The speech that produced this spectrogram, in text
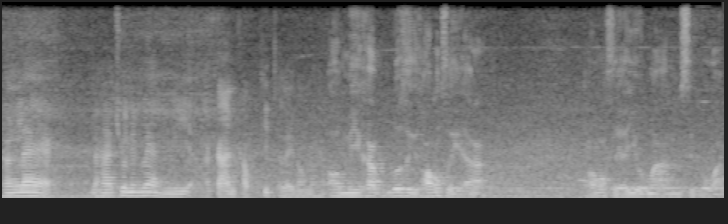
ครั้งแรกนะฮะช่วงแรกๆมีอาการขับคิดอะไรบ้างไหมครับเอามีครับรู้สึกท้องเสีย ท้องเสียอยู่ประมาณสิบกว่าวัน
